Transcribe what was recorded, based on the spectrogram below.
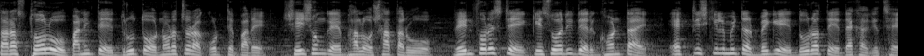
তারা স্থল ও পানিতে দ্রুত নড়াচড়া করতে পারে, সেই সঙ্গে ভালো সাঁতারুও। রেইনফরেস্টে কেসুয়ারিদের ঘন্টায় একত্রিশ কিলোমিটার বেগে দৌড়াতে দেখা গেছে।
